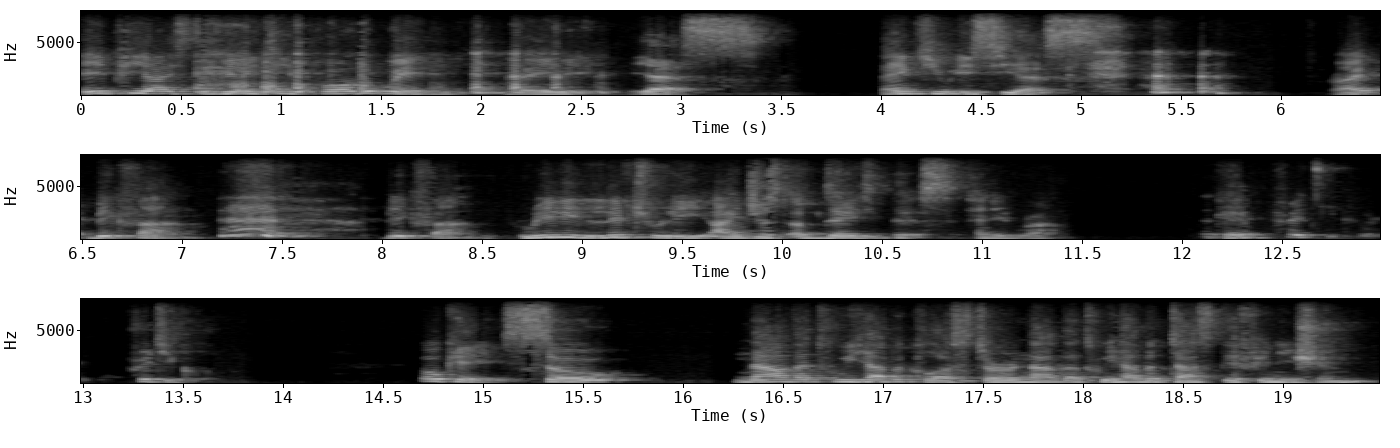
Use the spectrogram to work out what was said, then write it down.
API stability for the win, baby. Yes. Thank you, ECS. Right? Big fan. Big fan. Really, literally, I just updated this and it ran. That's Okay. Pretty cool. Pretty cool. Okay, so now that we have a cluster, now that we have a task definition,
